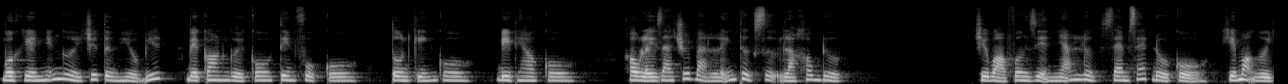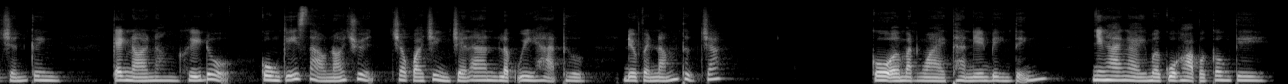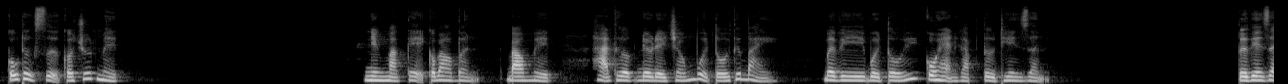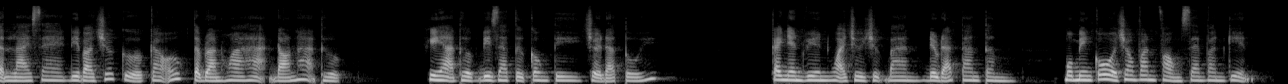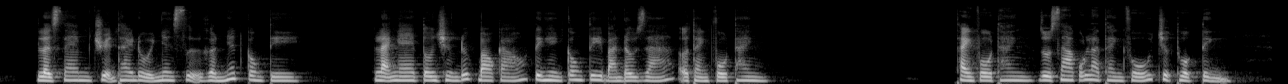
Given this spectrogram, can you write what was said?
Một khiến những người chưa từng hiểu biết về con người cô tin phục cô, tôn kính cô, đi theo cô. Không lấy ra chút bản lĩnh thực sự là không được. Chứ bỏ phương diện nhãn lực xem xét đồ cổ khiến mọi người chấn kinh. Cách nói năng, khí độ, cùng kỹ xảo nói chuyện trong quá trình trấn an lập uy hạ thược đều phải nắm thực chắc. Cô ở mặt ngoài thản nhiên bình tĩnh, nhưng hai ngày mở cuộc họp ở công ty cũng thực sự có chút mệt. Nhưng mặc kệ có bao bận, bao mệt, Hạ Thược đều để chống buổi tối thứ bảy, bởi vì buổi tối cô hẹn gặp Từ Thiên Dận. Từ Thiên Dận lái xe đi vào trước cửa cao ốc tập đoàn Hoa Hạ đón Hạ Thược. Khi Hạ Thược đi ra từ công ty, trời đã tối. Các nhân viên ngoại trừ trực ban đều đã tan tầm. Một mình cô ở trong văn phòng xem văn kiện Lật xem chuyện thay đổi nhân sự gần nhất công ty. Lại nghe Tôn trường Đức báo cáo tình hình công ty bán đấu giá ở thành phố Thanh. Thành phố Thanh, dù sao cũng là thành phố trực thuộc tỉnh.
